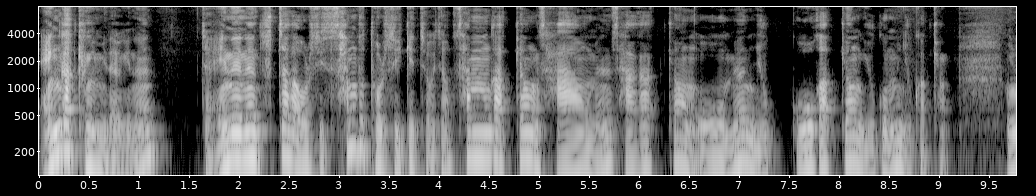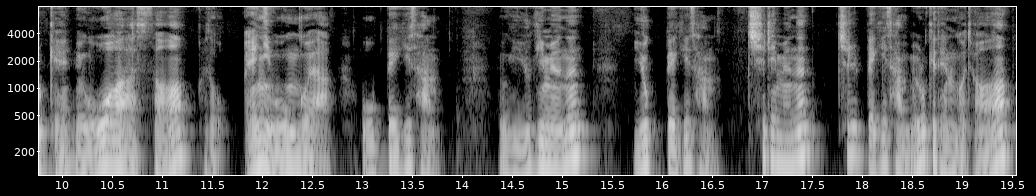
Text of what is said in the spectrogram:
N각형입니다. 여기는 자, n에는 숫자가 올 수 있어. 3부터 올 수 있겠죠. 그죠? 삼각형 4 오면 사각형 5 오면 6, 오각형 6 오면 육각형. 이렇게 여기 5가 왔어. 그래서 n이 5인 거야. 5 빼기 3. 여기 6이면은 6 빼기 3. 7이면은 7 빼기 3. 이렇게 되는 거죠.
